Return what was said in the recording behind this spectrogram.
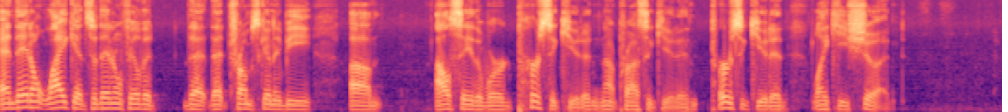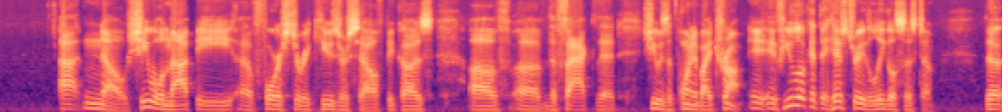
and they don't like it, so they don't feel that that that Trump's going to be. Um, I'll say the word persecuted, not prosecuted, persecuted like he should. Uh, no, she will not be uh, forced to recuse herself because of uh, the fact that she was appointed by Trump. If you look at the history of the legal system, the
